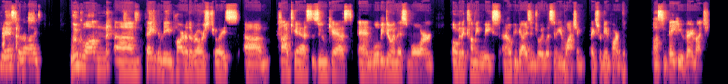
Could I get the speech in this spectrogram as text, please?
the histrionics. Luke Walton, um, thank you for being part of the Rower's Choice um, podcast, Zoomcast, and we'll be doing this more over the coming weeks. And I hope you guys enjoy listening and watching. Thanks for being part of it. Awesome. Thank you very much.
